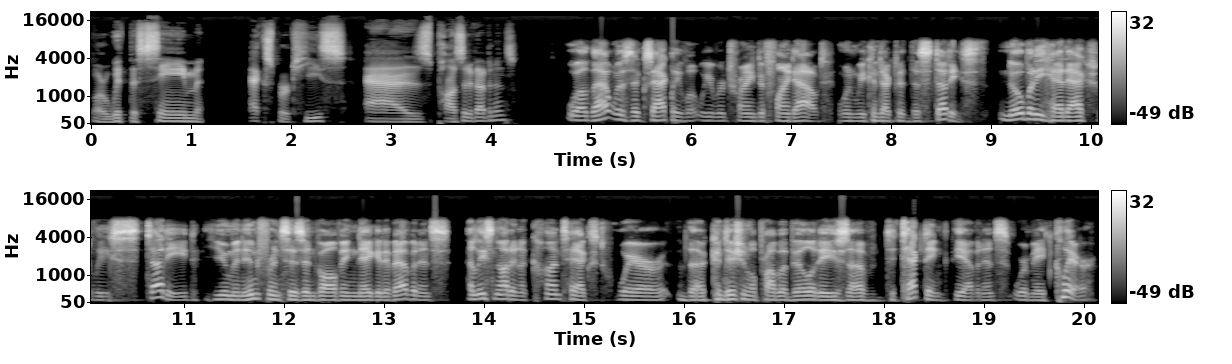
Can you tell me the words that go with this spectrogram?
or with the same expertise as positive evidence? Well, that was exactly what we were trying to find out when we conducted the studies. Nobody had actually studied human inferences involving negative evidence, at least not in a context where the conditional probabilities of detecting the evidence were made clear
